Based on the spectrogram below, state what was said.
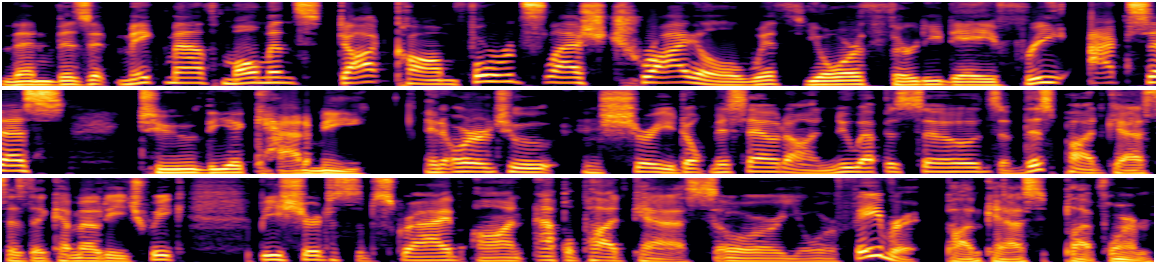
then visit makemathmoments.com forward slash trial with your 30 day free access to the academy. In order to ensure you don't miss out on new episodes of this podcast as they come out each week, be sure to subscribe on Apple Podcasts or your favorite podcast platform.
